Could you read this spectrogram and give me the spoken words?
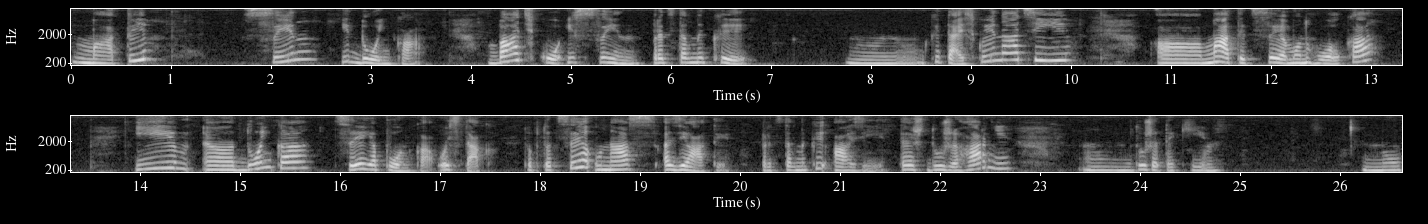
мати, син і донька. Батько і син представники китайської нації, мати це монголка, і е, донька це японка. Ось так. Тобто, це у нас азіати, представники Азії. Теж дуже гарні, дуже такі ну,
